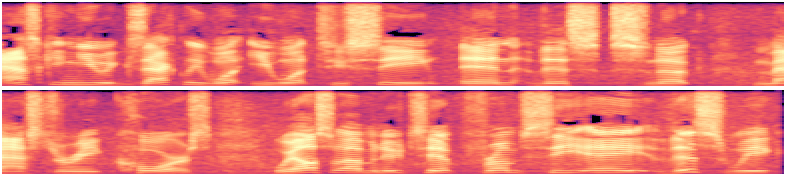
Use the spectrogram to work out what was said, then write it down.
asking you exactly what you want to see in this snook mastery course. We also have a new tip from CA this week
